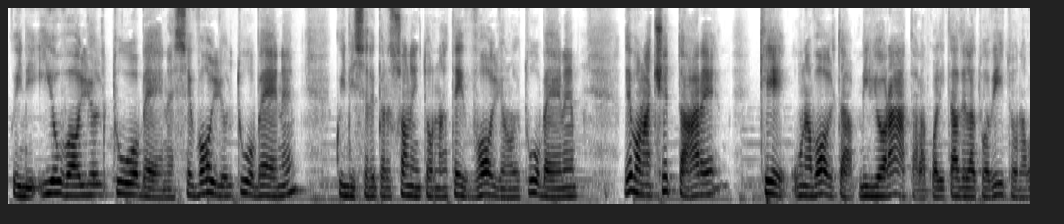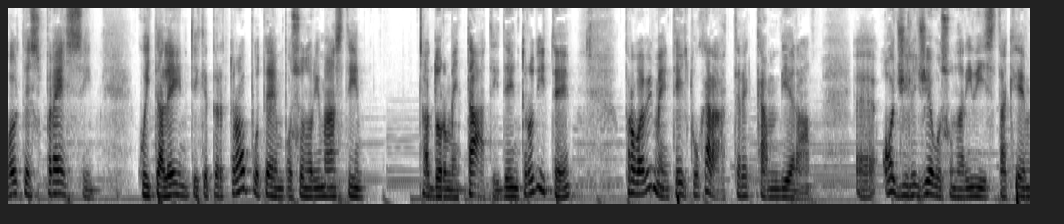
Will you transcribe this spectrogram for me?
Quindi io voglio il tuo bene, se voglio il tuo bene, quindi se le persone intorno a te vogliono il tuo bene, devono accettare che una volta migliorata la qualità della tua vita, una volta espressi quei talenti che per troppo tempo sono rimasti addormentati dentro di te, probabilmente il tuo carattere cambierà. Eh, oggi leggevo su una rivista che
